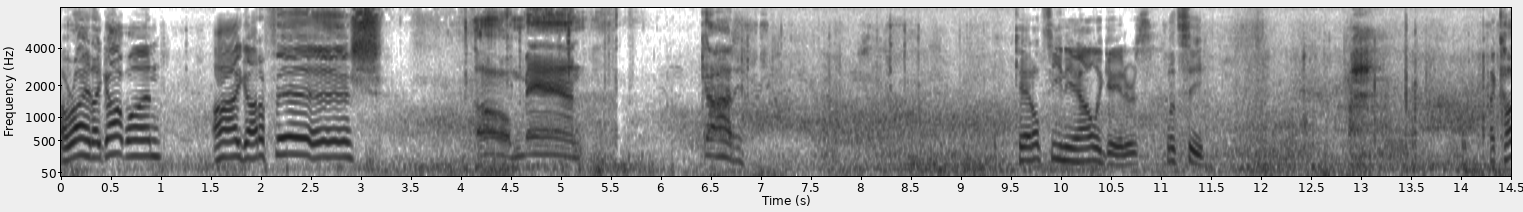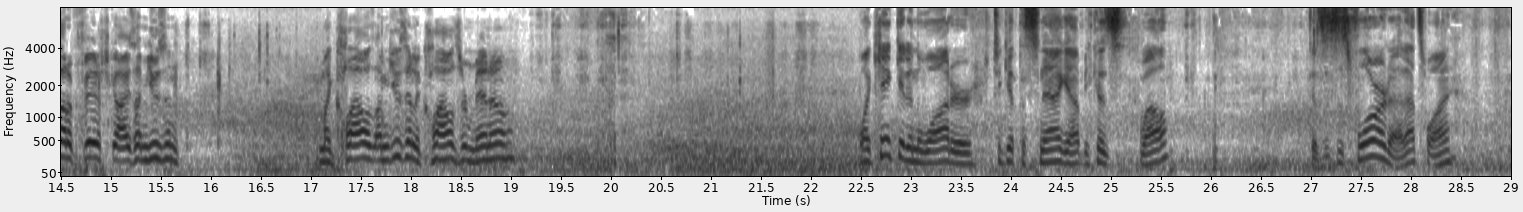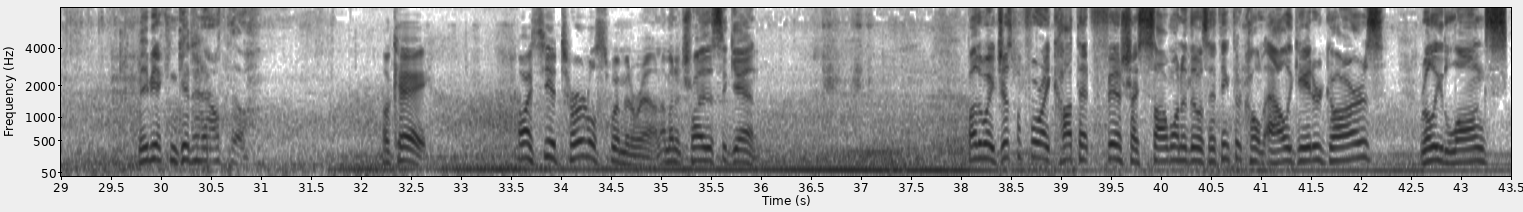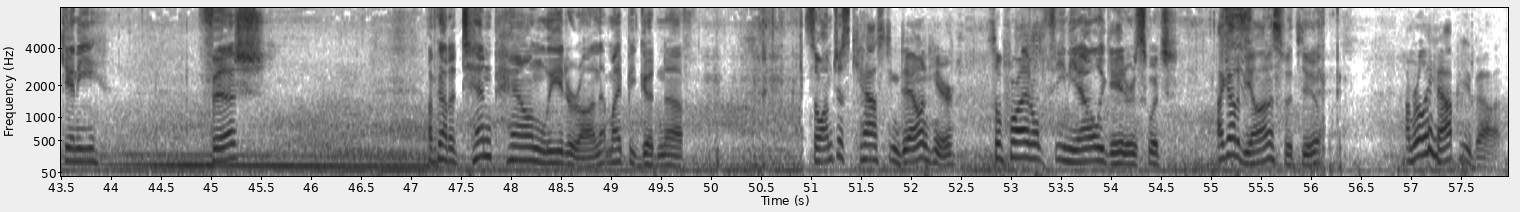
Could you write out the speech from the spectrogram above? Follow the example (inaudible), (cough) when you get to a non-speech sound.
All right, I got one. I got a fish. Oh man. God. Okay, I don't see any alligators. Let's see. I caught a fish, guys. I'm using my clouds. I'm using a Clouser minnow. Well, I can't get in the water to get the snag out because, well, because this is Florida. That's why. Maybe I can get it out though. Okay. Oh, I see a turtle swimming around. I'm gonna try this again. By the way, just before I caught that fish, I saw one of those, I think they're called alligator gars. Really long, skinny fish. I've got a 10 pound leader on. That might be good enough. So I'm just casting down here. So far I don't see any alligators, which I gotta be honest with you, I'm really happy about.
